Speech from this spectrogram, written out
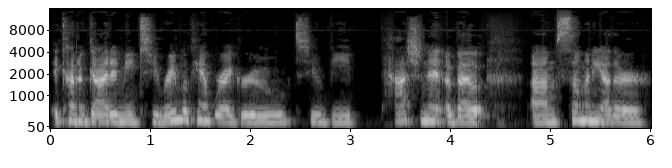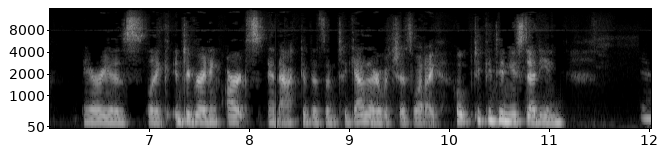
it kind of guided me to Rainbow Camp, where I grew to be passionate about um, so many other areas like integrating arts and activism together, which is what I hope to continue studying. Yeah.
